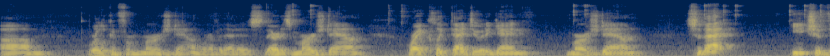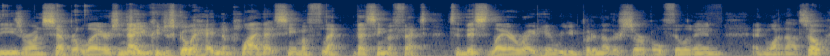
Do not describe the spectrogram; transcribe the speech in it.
um, we're looking for merge down, wherever that is. There it is, merge down. Right click that, do it again, merge down. So that each of these are on separate layers. And now you could just go ahead and apply that same effect, that same effect to this layer right here where you'd put another circle, fill it in, and whatnot. So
